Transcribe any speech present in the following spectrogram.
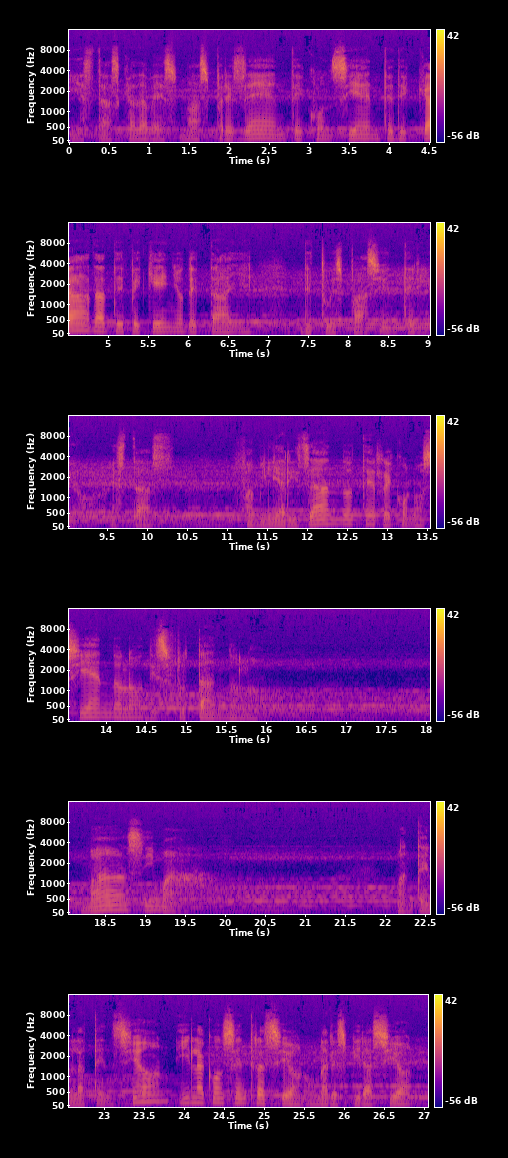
y estás cada vez más presente, consciente de cada de pequeño detalle de tu espacio interior. Estás familiarizándote, reconociéndolo, disfrutándolo más y más. Mantén la atención y la concentración, una respiración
